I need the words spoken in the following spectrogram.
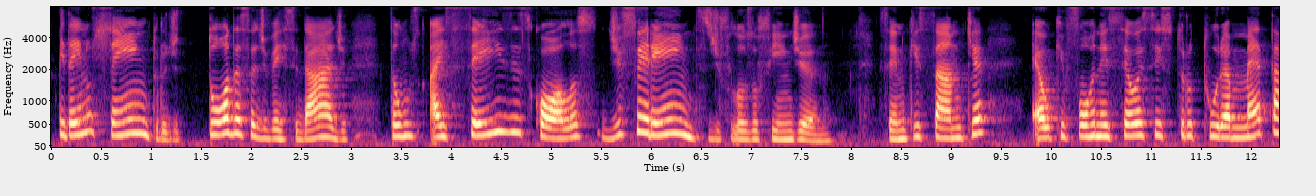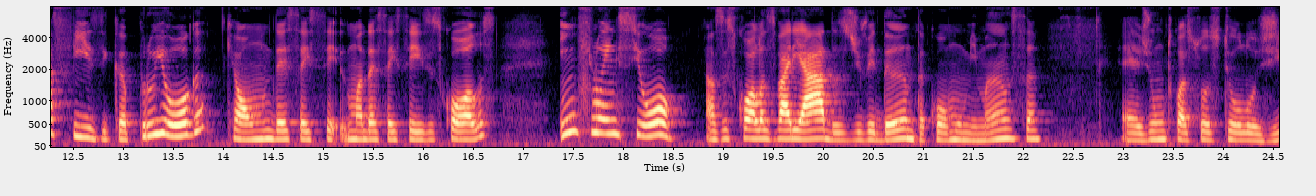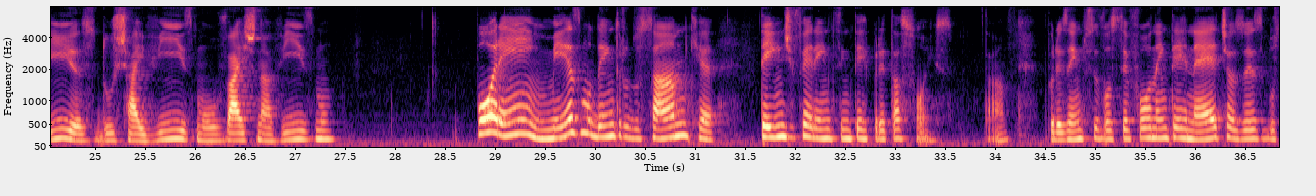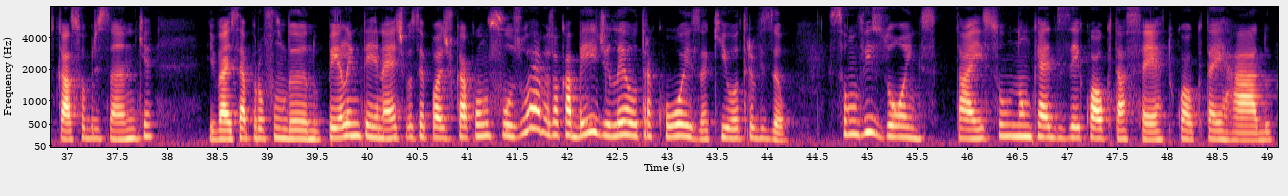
E daí, no centro de toda essa diversidade, estão as seis escolas diferentes de filosofia indiana, sendo que Samkhya é o que forneceu essa estrutura metafísica para o yoga, que é um dessas, uma dessas seis escolas, influenciou as escolas variadas de Vedanta, como o Mimamsa, é, junto com as suas teologias do Shaivismo, Vaishnavismo. Porém, mesmo dentro do Samkhya, tem diferentes interpretações, tá? Por exemplo, se você for na internet, às vezes buscar sobre Sankhya e vai se aprofundando pela internet, você pode ficar confuso. Ué, mas eu acabei de ler outra coisa, aqui outra visão. São visões, tá? Isso não quer dizer qual que tá certo, qual que tá errado.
